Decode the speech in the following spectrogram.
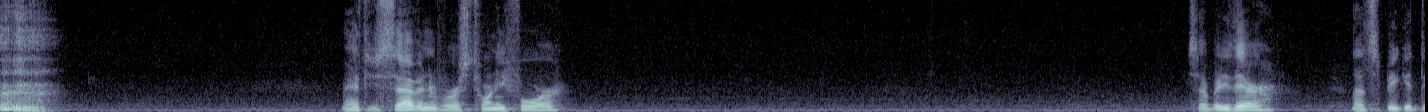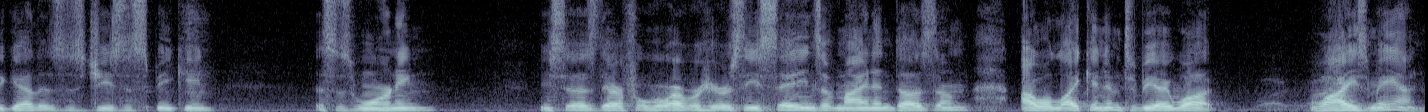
Matthew 7, verse 24. Is everybody there? Let's speak it together. This is Jesus speaking. This is warning. He says, Therefore, whoever hears these sayings of mine and does them, I will liken him to be a what? Wise man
